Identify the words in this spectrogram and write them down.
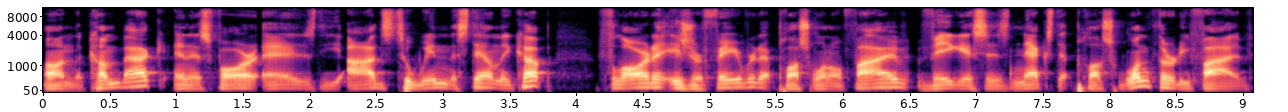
on the comeback. And as far as the odds to win the Stanley Cup, Florida is your favorite at plus 105. Vegas is next at plus 135.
